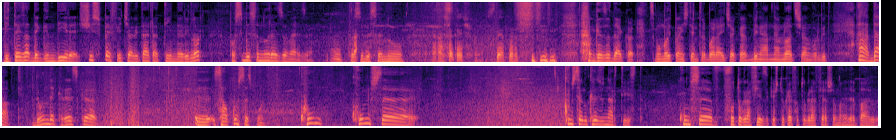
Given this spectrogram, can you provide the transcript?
viteza de gândire și superficialitatea tinerilor, posibil să nu rezoneze. Da. Posibil să nu... Așa cred și eu, sunt de acord. am căzut de acord. Să mă uit pe niște întrebări aici, că bine, ne-am luat și am vorbit. Ah, da, de unde crezi că sau cum să spun, cum, cum să cum să lucrezi un artist, cum să fotografieze, că știu că ai fotografia așa mai departe,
